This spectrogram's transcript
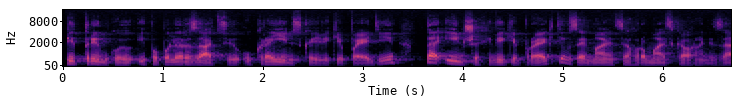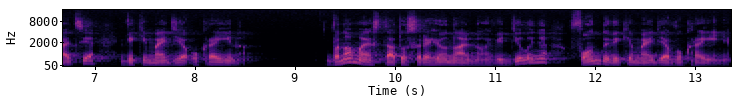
Підтримкою і популяризацією української Вікіпедії та інших вікіпроєктів займається громадська організація Вікімедія Україна. Вона має статус регіонального відділення фонду Вікімедія в Україні.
